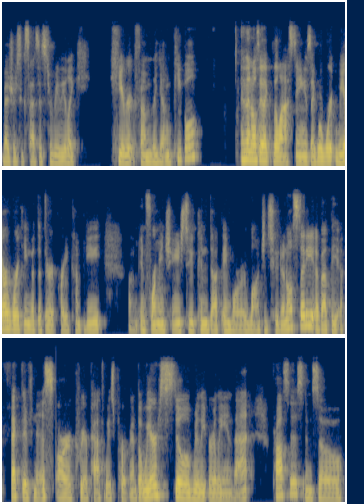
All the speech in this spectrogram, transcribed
measure success is to really like hear it from the young people. And then I'll say like the last thing is like we're we are working with a third party company, um, Informing Change, to conduct a more longitudinal study about the effectiveness of our career pathways program. But we are still really early in that process, and so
